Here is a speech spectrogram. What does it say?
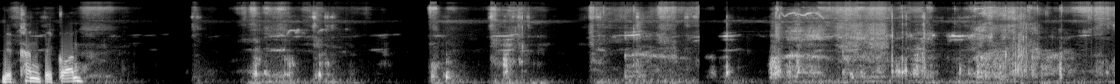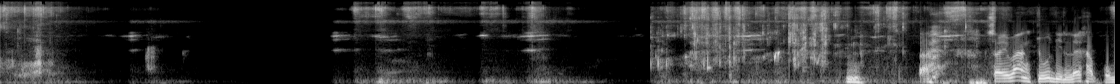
เบ็ดขั้นไปก่อน ใส่ว่างจูดินเลยครับผม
